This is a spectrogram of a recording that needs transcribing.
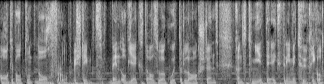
Angebot und Nachfrage bestimmt. Wenn Objekte also an guter Lage stehen, können die Mieten extrem in die Höhe gehen.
